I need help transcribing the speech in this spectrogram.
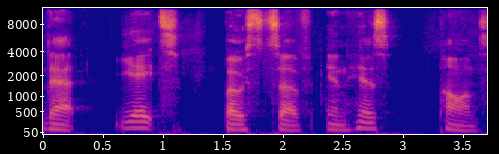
that Yeats boasts of in his poems.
